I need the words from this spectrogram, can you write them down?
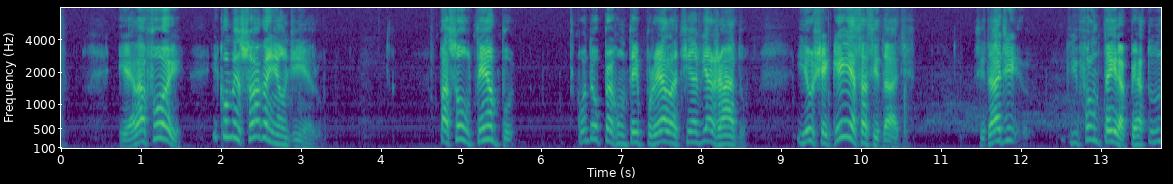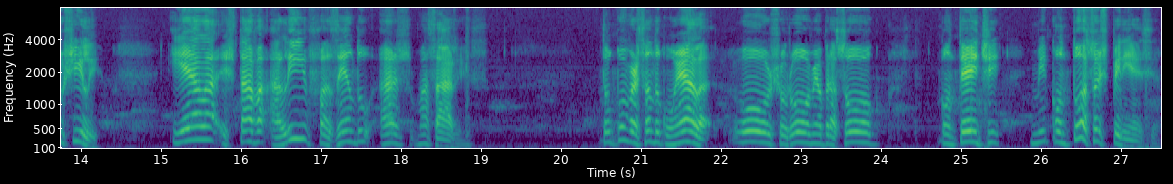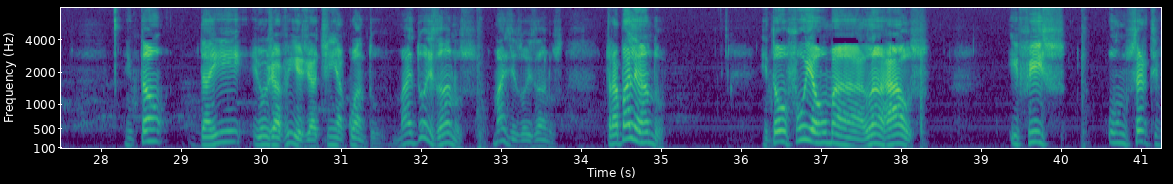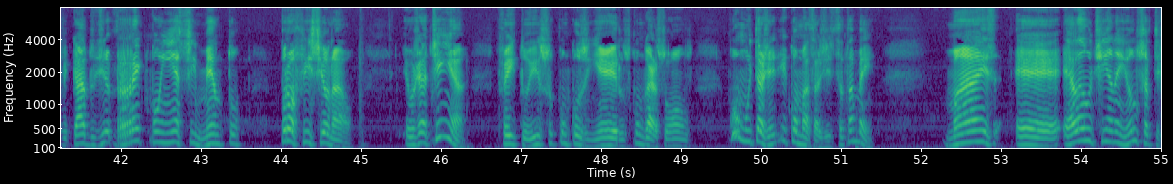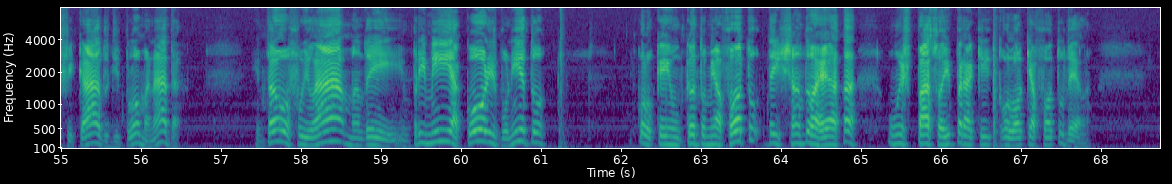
E ela foi e começou a ganhar um dinheiro. Passou o tempo, quando eu perguntei por ela, ela tinha viajado. E eu cheguei a essa cidade, cidade de fronteira, perto do Chile. E ela estava ali fazendo as massagens. Então, conversando com ela, oh, chorou, me abraçou, contente, me contou a sua experiência. Então, daí eu já vi, já tinha quanto? Mais dois anos, mais de dois anos, trabalhando. Então eu fui a uma lan house e fiz um certificado de reconhecimento profissional. Eu já tinha feito isso com cozinheiros, com garçons, com muita gente, e com massagista também. Mas é, ela não tinha nenhum certificado, diploma, nada. Então eu fui lá, mandei imprimir a cores bonito, coloquei um canto minha foto, deixando a ela um espaço aí para que coloque a foto dela.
